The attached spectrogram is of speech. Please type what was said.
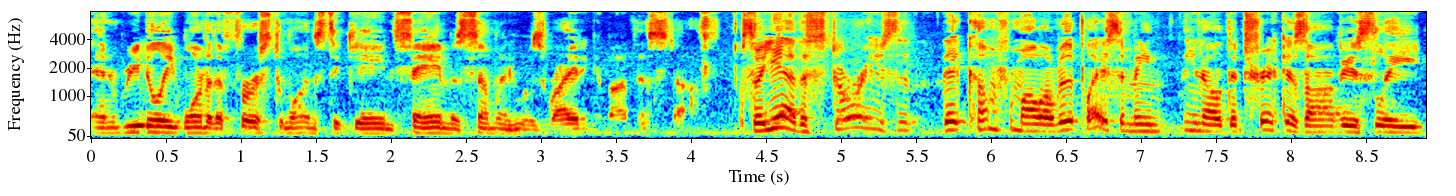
and really one of the first ones to gain fame as someone who was writing about this stuff. So yeah, the stories they come from all over the place. I mean, you know, the trick is obviously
